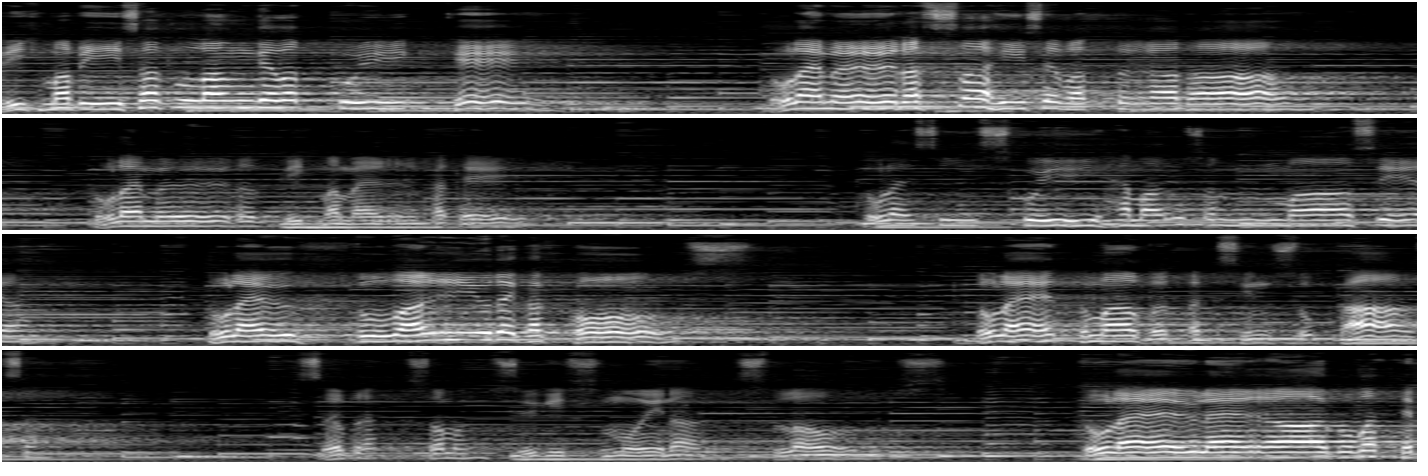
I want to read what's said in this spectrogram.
vihmapiisad langevad kui keel. tule mööda sahisevat rada, tule mööda vihmamärga teed. Tule siis, kui hämarus on maas ja tule õhtu varjudega koos tule, et ma võtaksin su kaasa, sõbraks oma sügismuinasloos. tule üle raaguvate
